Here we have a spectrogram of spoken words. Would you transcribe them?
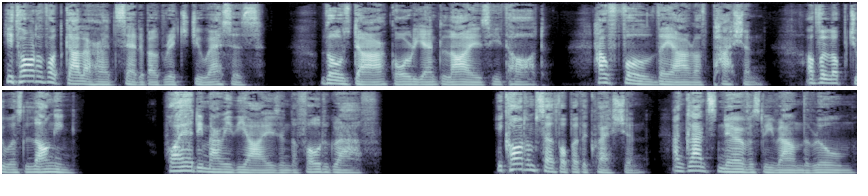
He thought of what Gallaher had said about rich Jewesses. Those dark Oriental eyes, he thought. How full they are of passion, of voluptuous longing. Why had he married the eyes in the photograph? He caught himself up at the question, and glanced nervously round the room.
